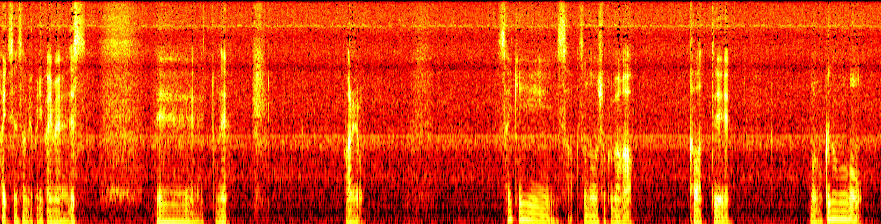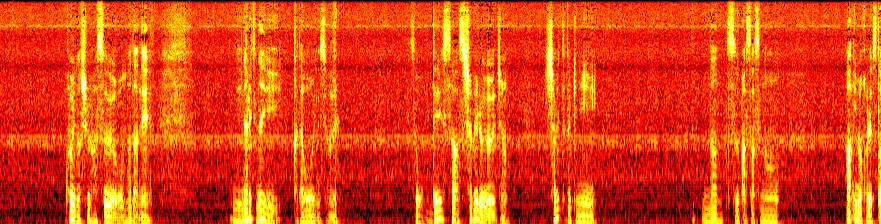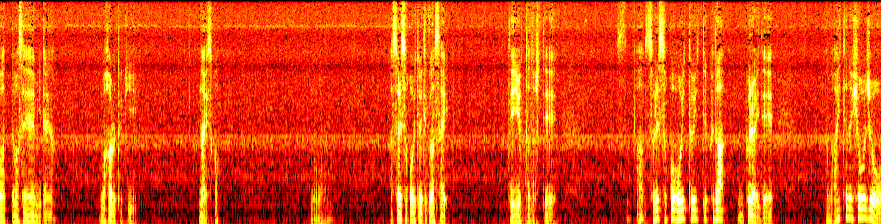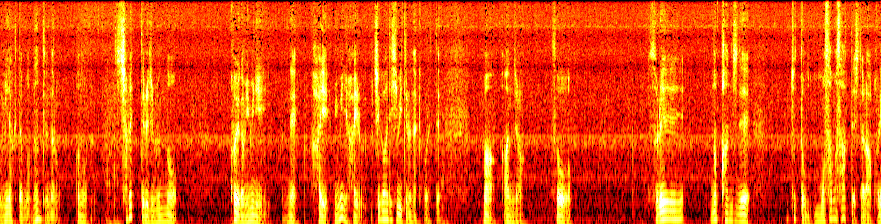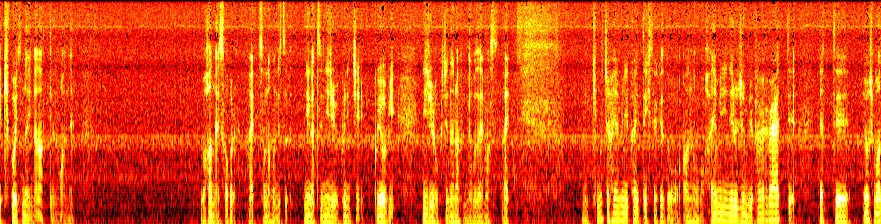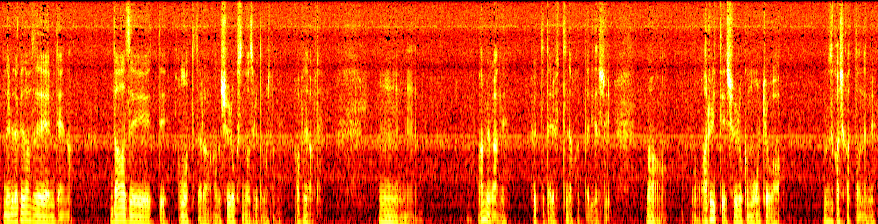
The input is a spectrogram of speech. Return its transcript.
はい、1302回目です。えー、っとね、あれよ。最近さ、その職場が変わって、もう僕の声の周波数をまだね、に慣れてない方が多いんですよね。そう。でさ、喋るじゃん。喋った時に、なんつうかさ、その、あ、今これ伝わってません、みたいな。わかるとき、ないですか？あの、それそこ置いといてください。って言ったとして、あ、それそこ置いといてくだ、ぐらいで、あの、相手の表情を見なくても、なんて言うんだろう。この、喋ってる自分の声が耳にね、入る、耳に入る。内側で響いてるんだっけ、これって。まあ、あんじゃん。そう。それの感じで、ちょっともさもさってしたら、これ聞こえてないんだなっていうのがね。わかんないですかこれ。はい。そんな本日、2月29日、木曜日、26時7分でございます。はい。気持ち早めに帰ってきたけど、あの、早めに寝る準備をパパパパってやって、よし、もうあと寝るだけだぜ、みたいな。だぜって思ってたら、あの、収録するの忘れてましたね。危ない危ない。うん。雨がね、降ってたり降ってなかったりだし、まあ、歩いて収録も今日は難しかったんだよね。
